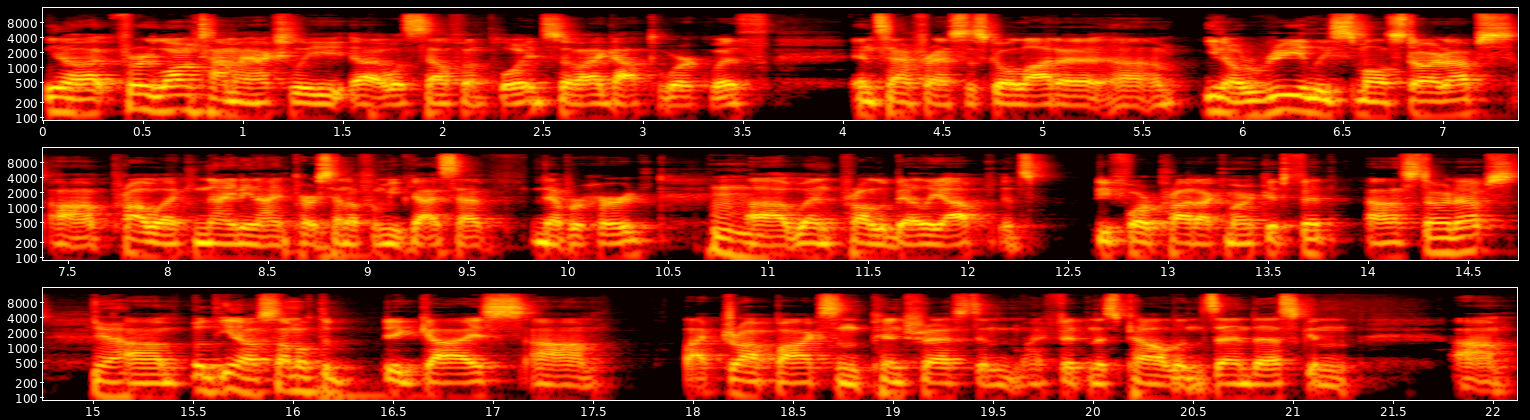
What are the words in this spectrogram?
you know for a long time i actually uh, was self-employed so i got to work with in San Francisco, a lot of um, you know really small startups. Uh, probably like ninety nine percent of them you guys have never heard. Mm-hmm. Uh, went probably belly up. It's before product market fit uh, startups. Yeah. Um, but you know some of the big guys um, like Dropbox and Pinterest and MyFitnessPal and Zendesk and um,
